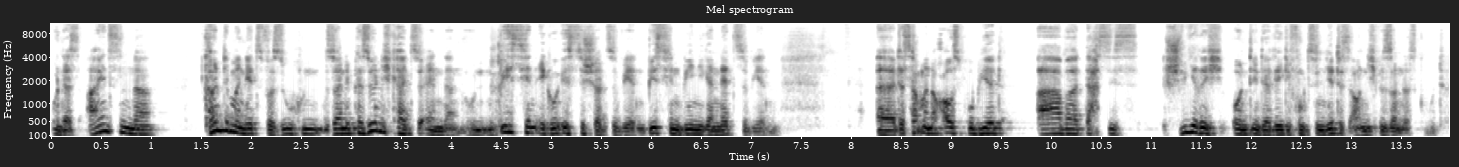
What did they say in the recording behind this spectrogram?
Und als Einzelner könnte man jetzt versuchen, seine Persönlichkeit zu ändern und ein bisschen egoistischer zu werden, ein bisschen weniger nett zu werden. Äh, das hat man auch ausprobiert, aber das ist schwierig und in der Regel funktioniert es auch nicht besonders gut.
